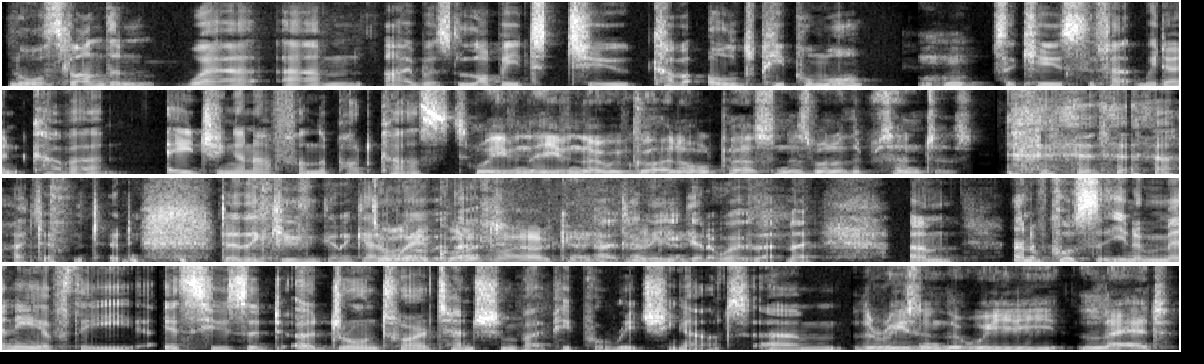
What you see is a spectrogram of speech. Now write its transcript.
North London where um, I was lobbied to cover old people more. Mm-hmm. It's accused the fact we don't cover aging enough on the podcast. Well, even even though we've got an old person as one of the presenters, I don't, don't, don't think you're going to get Do I away with qualify? that. Okay, I don't okay. think you get away with that. No, um, and of course, you know, many of the issues are, are drawn to our attention by people reaching out. Um, the reason that we led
